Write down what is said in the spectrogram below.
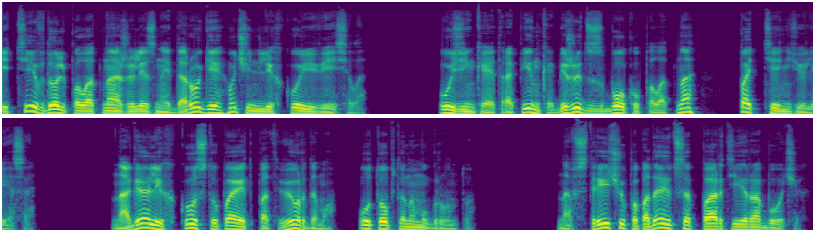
Идти вдоль полотна железной дороги очень легко и весело. Узенькая тропинка бежит сбоку полотна под тенью леса. Нога легко ступает по твердому, утоптанному грунту. Навстречу попадаются партии рабочих.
